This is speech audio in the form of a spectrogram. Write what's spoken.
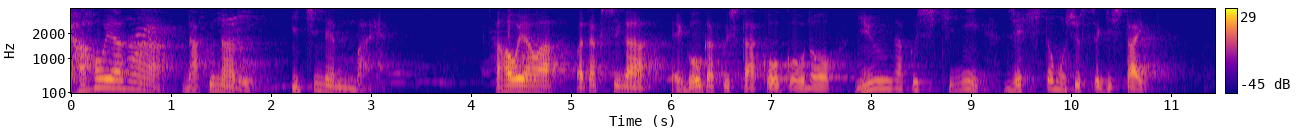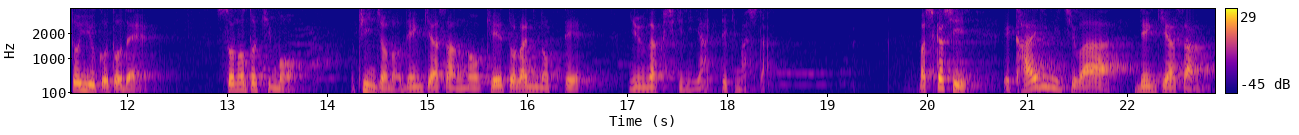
母親が亡くなる1年前母親は私が合格した高校の入学式にぜひとも出席したいということでその時も近所の電気屋さんの軽トラに乗って入学式にやってきました、まあ、しかし帰り道は電気屋さん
